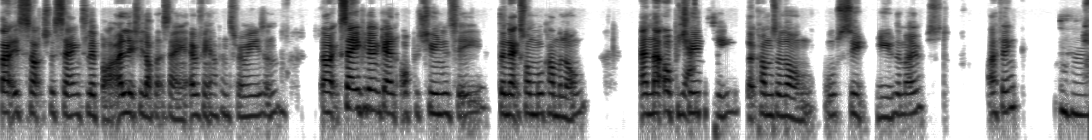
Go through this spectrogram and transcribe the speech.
that is such a saying to live by. I literally love that saying. Everything happens for a reason. Like, say if you don't get an opportunity, the next one will come along, and that opportunity yeah. that comes along will suit you the most. I think. Mm-hmm.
